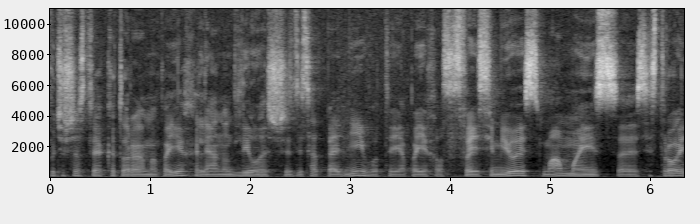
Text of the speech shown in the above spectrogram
путешествие, которое мы поехали, оно длилось 65 дней. Вот и я поехал со своей семьей, с мамой, с э, сестрой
